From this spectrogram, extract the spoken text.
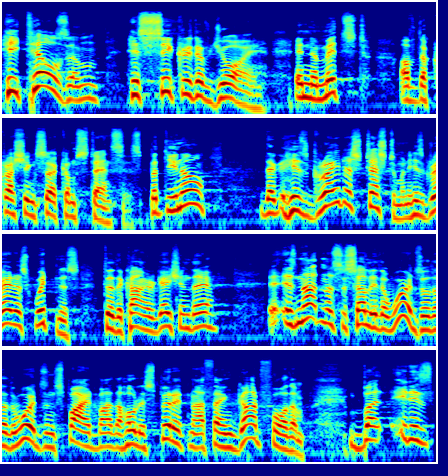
he tells them his secret of joy in the midst of the crushing circumstances. But you know, the, his greatest testimony, his greatest witness to the congregation there is not necessarily the words, although the words inspired by the Holy Spirit, and I thank God for them, but it is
